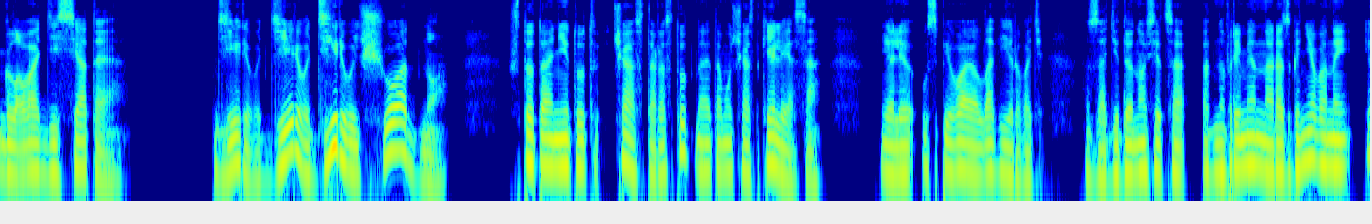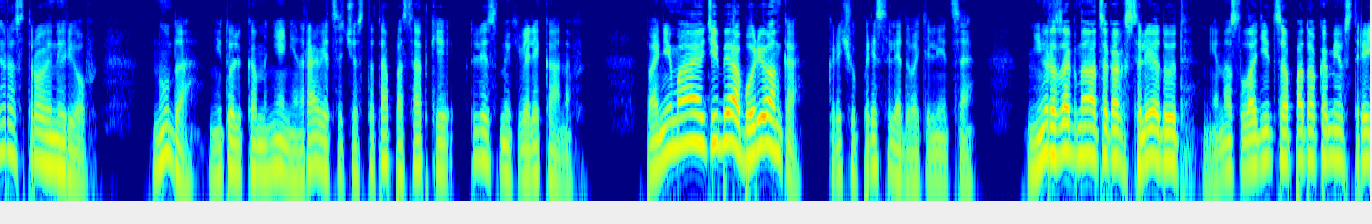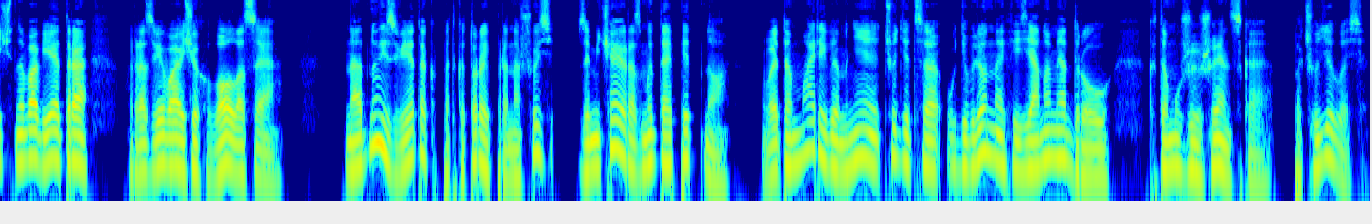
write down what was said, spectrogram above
Глава десятая. Дерево, дерево, дерево, еще одно. Что-то они тут часто растут на этом участке леса. Еле успеваю лавировать. Сзади доносится одновременно разгневанный и расстроенный рев. Ну да, не только мне не нравится частота посадки лесных великанов. «Понимаю тебя, буренка!» — кричу преследовательнице. «Не разогнаться как следует, не насладиться потоками встречного ветра, развивающих волосы. На одной из веток, под которой проношусь, замечаю размытое пятно. В этом мареве мне чудится удивленная физиономия дроу, к тому же женская. Почудилась?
